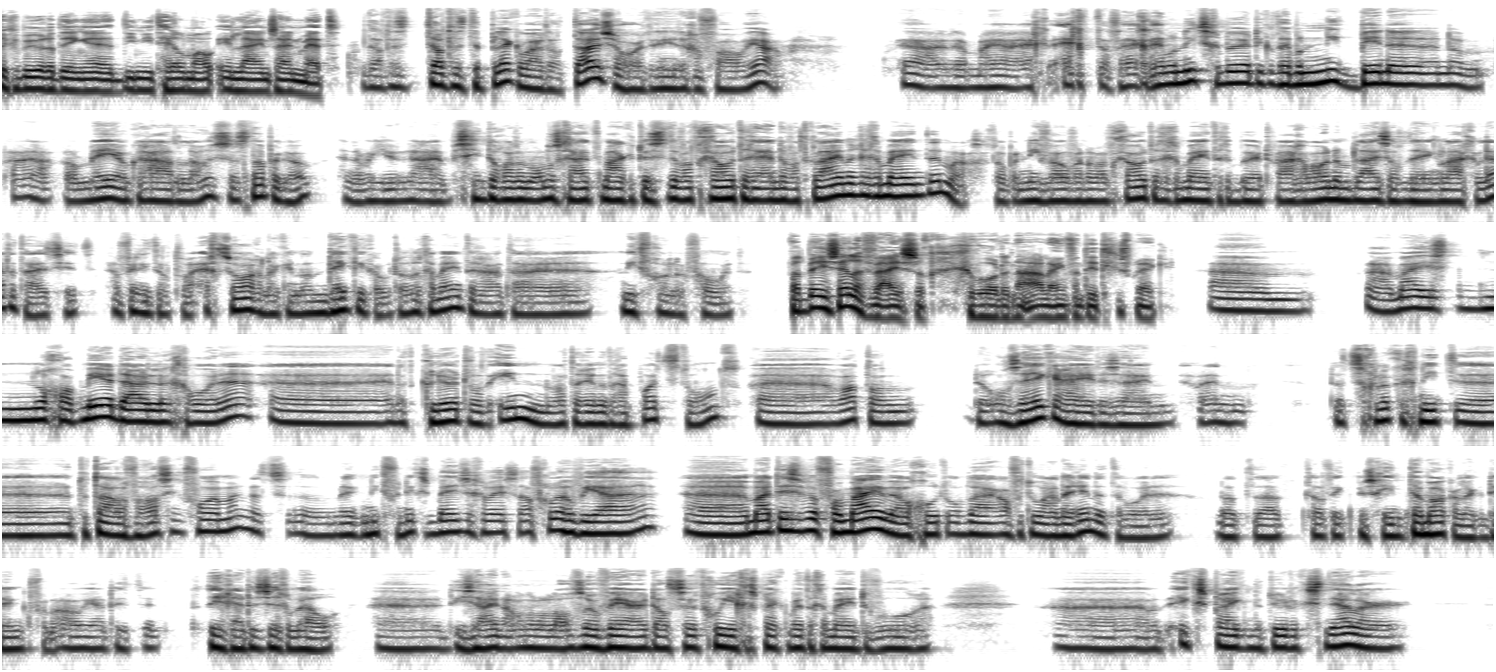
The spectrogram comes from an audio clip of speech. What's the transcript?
er gebeuren dingen die niet helemaal in lijn zijn met. Dat is, dat is de plek waar dat thuis hoort in ieder geval, ja. Ja, maar ja, echt, echt, dat er echt helemaal niets gebeurt. Ik had helemaal niet binnen. En dan, nou ja, dan ben je ook radeloos. Dat snap ik ook. En dan moet je nou, misschien toch wel een onderscheid maken tussen de wat grotere en de wat kleinere gemeenten. Maar als het op het niveau van een wat grotere gemeente gebeurt, waar gewoon een beleidsafdeling lage lettertijd zit, dan vind ik dat wel echt zorgelijk. En dan denk ik ook dat de gemeenteraad daar uh, niet vrolijk van wordt. Wat ben je zelf wijzer geworden naar aanleiding van dit gesprek? Um, nou, mij is nog wat meer duidelijk geworden, uh, en dat kleurt wat in wat er in het rapport stond, uh, wat dan de onzekerheden zijn. En dat is gelukkig niet uh, een totale verrassing voor me. Dat, ben ik niet voor niks bezig geweest de afgelopen jaren. maar het is voor mij wel goed om daar af en toe aan herinnerd te worden. Dat, dat, dat ik misschien te makkelijk denk van, oh ja, dit, dit, die redden zich wel. die zijn allemaal al zover dat ze het goede gesprek met de gemeente voeren. Uh, want ik spreek natuurlijk sneller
